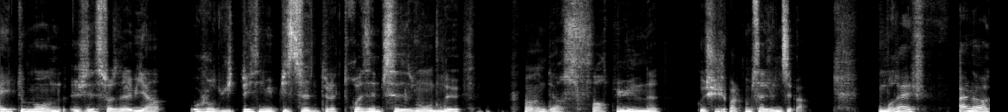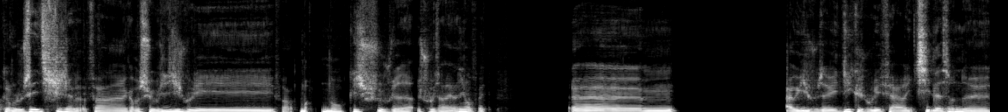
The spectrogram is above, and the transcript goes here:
Hey tout le monde, j'espère que vous allez bien. Aujourd'hui, deuxième épisode de la troisième saison de Founders Fortune. Si je parle comme ça, je ne sais pas. Bref, alors, comme je vous ai dit, enfin, comme je vous ai dit, je voulais. Enfin, non, que je ai, je vous ai rien dit en fait. Euh... Ah oui, je vous avais dit que je voulais faire ici la zone euh,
